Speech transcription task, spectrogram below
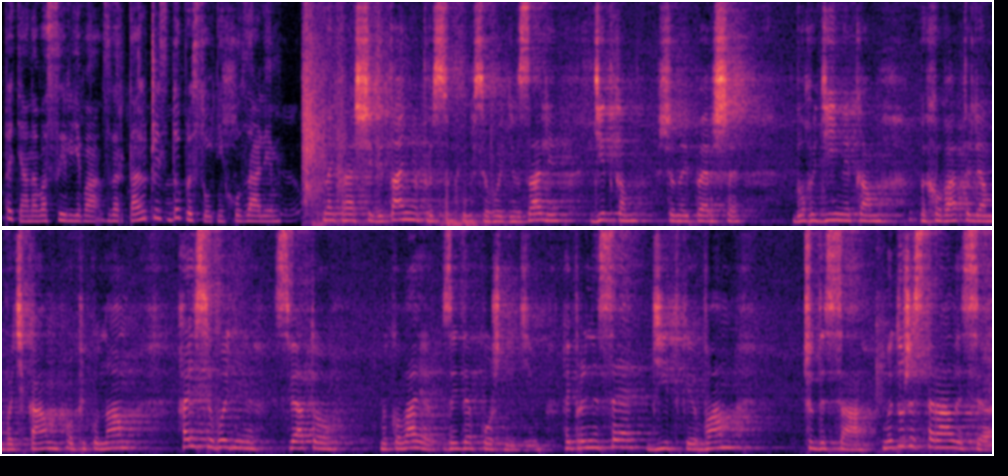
Тетяна Васильєва, звертаючись до присутніх у залі. Найкраще вітання присутнім сьогодні в залі, діткам, що найперше, благодійникам, вихователям, батькам, опікунам. Хай сьогодні свято Миколая зайде в кожний дім. Хай принесе дітки вам чудеса. Ми дуже старалися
